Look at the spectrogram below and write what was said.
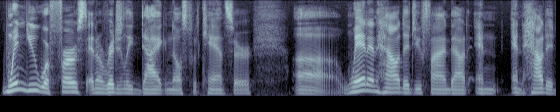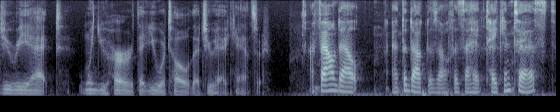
when you were first and originally diagnosed with cancer. Uh, when and how did you find out, and and how did you react when you heard that you were told that you had cancer? I found out at the doctor's office. I had taken tests,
